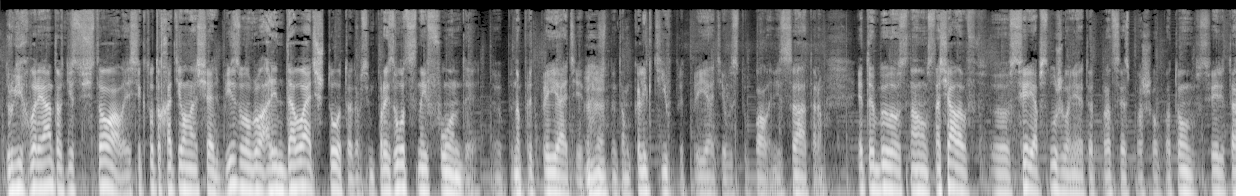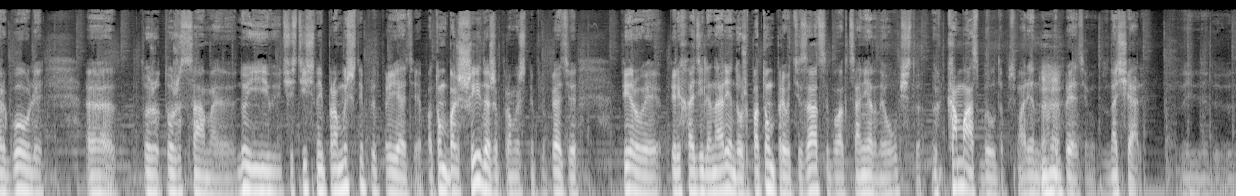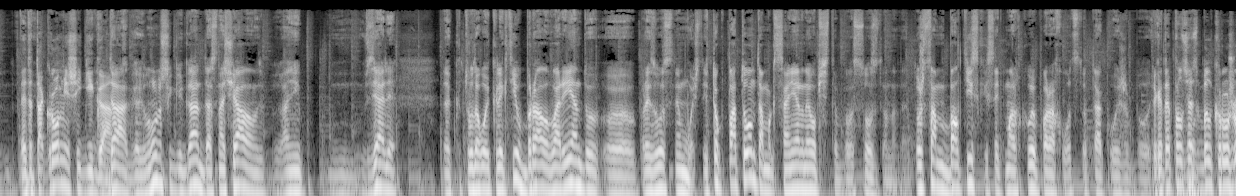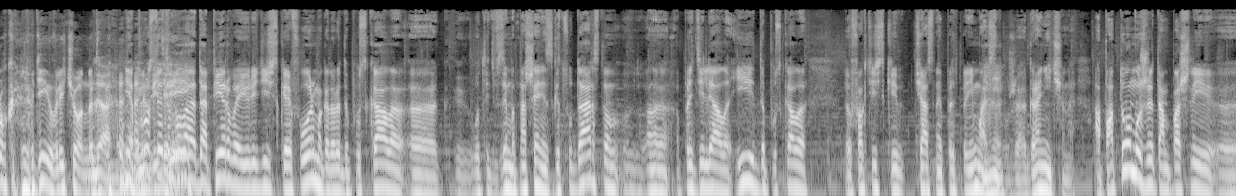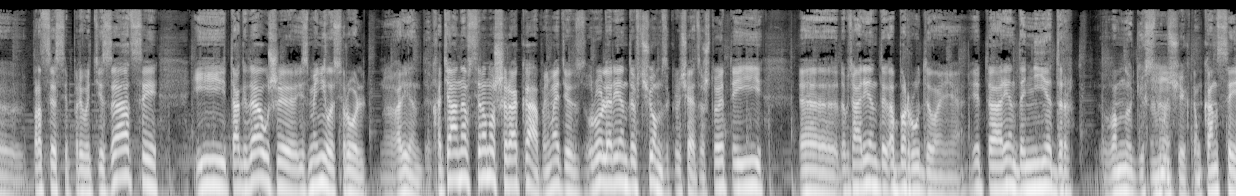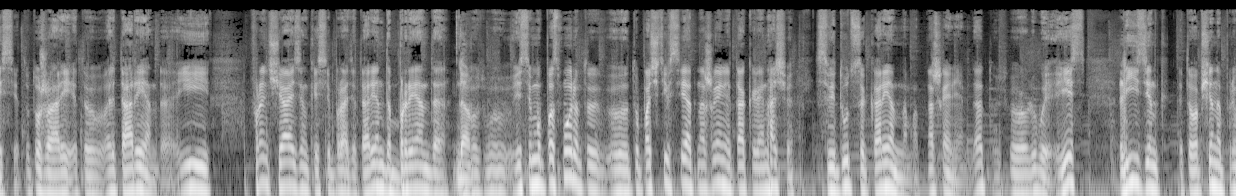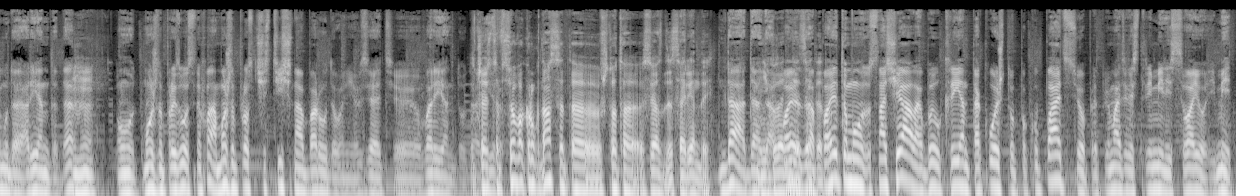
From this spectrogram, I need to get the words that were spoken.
других вариантов не существовало. Если кто-то хотел начать бизнес, он был арендовать что-то, допустим, производственные фонды э, на предприятии, mm-hmm. допустим, там коллектив предприятия выступал инициатором. Это было в основном сначала в, э, в сфере обслуживания этот процесс пошел, потом в сфере торговли, тоже то же самое. Ну и частичные промышленные предприятия. Потом большие даже промышленные предприятия первые переходили на аренду, уже потом приватизация была, акционерное общество. КАМАЗ был, допустим, арендным mm-hmm. предприятием в начале. Это огромнейший гигант. Да, огромнейший гигант. Да, сначала они взяли трудовой коллектив брал в аренду э, производственную мощность. И только потом там акционерное общество было создано. Да. То же самое Балтийское, кстати, морское пароходство такое же было. Так это, получается, был кружок людей увлеченных. Да. Нет, просто это была, да, первая юридическая форма, которая допускала э, вот эти взаимоотношения с государством, э, определяла и допускала э, фактически частное предпринимательство mm-hmm. уже ограниченное. А потом уже там пошли э, процессы приватизации, и тогда уже изменилась роль э, аренды. Хотя она все равно широка, понимаете, роль аренды в чем заключается? Что это и, э, допустим, аренда оборудования, это аренда недр во многих случаях, mm-hmm. там, концессии, это тоже это, это аренда. И франчайзинг, если брать, это аренда бренда. Да. Если мы посмотрим, то, э, то почти все отношения так или иначе сведутся к арендным отношениям, да, то есть э, любые. Есть лизинг, это вообще напрямую, да, аренда, да. Угу. Вот, можно производственный а можно просто частично оборудование взять э, в аренду. Получается, да, все вокруг нас это что-то связанное с арендой. Да, да, да. По, да поэтому сначала был клиент такой, что покупать все, предприниматели стремились свое иметь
